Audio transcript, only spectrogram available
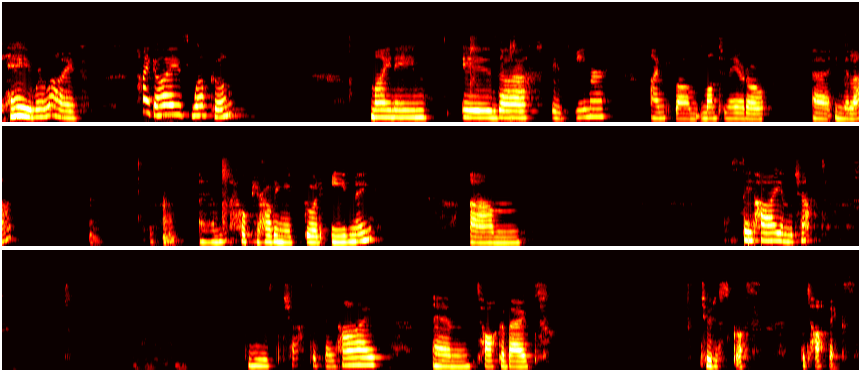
Okay, we're live. Hi guys, welcome. My name is uh, is Emer. I'm from Montenegro uh, in Milan. Um, I hope you're having a good evening. Um, say hi in the chat. You can use the chat to say hi and talk about to discuss the topics.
